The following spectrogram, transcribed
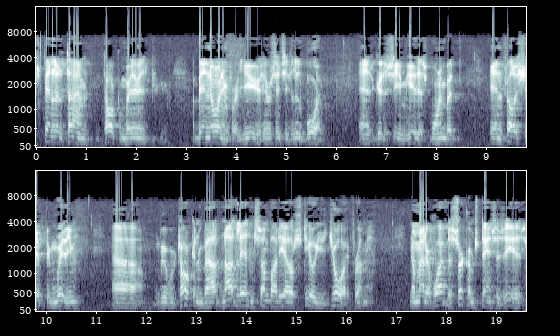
spent a little time talking with him. I've been knowing him for years, ever since he's a little boy, and it's good to see him here this morning. But in fellowshipping with him, uh, we were talking about not letting somebody else steal your joy from you, no matter what the circumstances is.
